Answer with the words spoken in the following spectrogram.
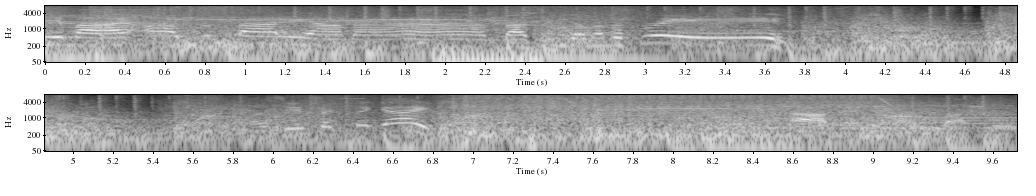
Be my awesome body armor. I'm about to kill three. Let's see a trick the guy. Ah unlocked it.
